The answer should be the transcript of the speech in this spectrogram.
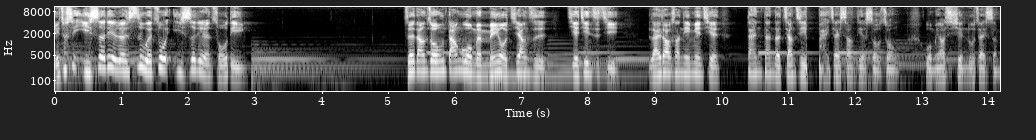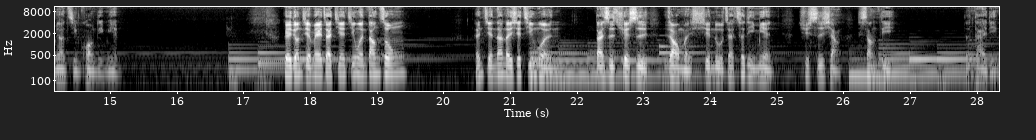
也就是以色列人四围做以色列人仇敌。这当中，当我们没有这样子洁净自己，来到上帝面前，单单的将自己摆在上帝的手中，我们要陷入在什么样的情况里面？各位弟兄姐妹，在今天经文当中，很简单的一些经文，但是却是让我们陷入在这里面去思想上帝的带领，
